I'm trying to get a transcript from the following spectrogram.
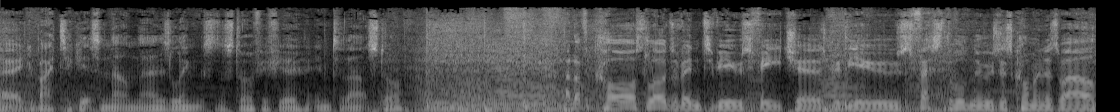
Uh, you can buy tickets and that on there. There's links and stuff if you're into that stuff. And of course, loads of interviews, features, reviews. Festival news is coming as well.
